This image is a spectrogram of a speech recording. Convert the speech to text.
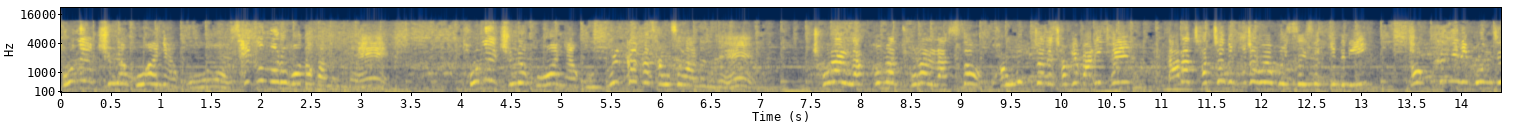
돈을 주면 뭐하냐고. 세금으로 걷어가는데 돈을 주면 뭐하냐고. 물가가 상승하는데 조랄 났구만 조랄 났어. 광복절에 저게 말이 돼? 나라 자체도 부정하고 있어 이 새끼들이. 더 큰일이 뭔지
